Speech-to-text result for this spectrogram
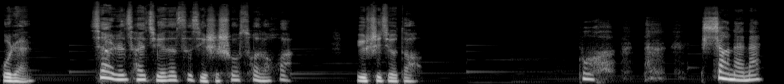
忽然，下人才觉得自己是说错了话，于是就道：“不，少奶奶，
